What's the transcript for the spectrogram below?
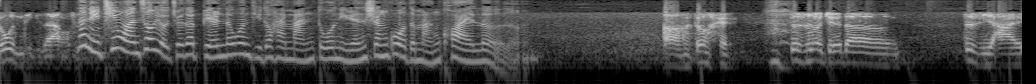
问题这样子。那你听完之后有觉得别人的问题都还蛮多，你人生过得蛮快乐的？啊、对，就是会觉得自己还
